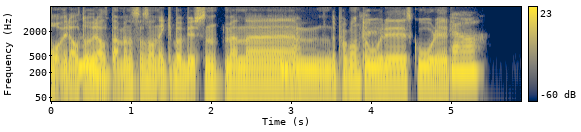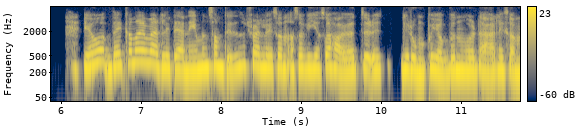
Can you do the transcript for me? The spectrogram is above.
overalt, overalt, da, men altså sånn, ikke på bussen, men uh, på kontorer, skoler Ja. Jo, det kan jeg være litt enig i, men samtidig så føler jeg sånn Altså, vi også har jo et, et rom på jobben hvor det er liksom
